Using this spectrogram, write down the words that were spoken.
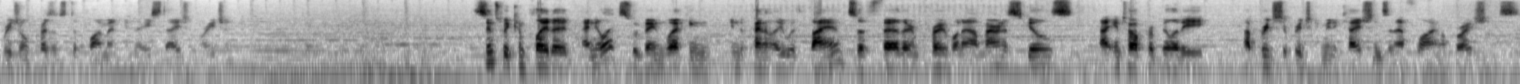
regional presence deployment in the East Asian region. Since we completed ANULEX, we've been working independently with Bayern to further improve on our mariner skills, our interoperability, our bridge-to-bridge -bridge communications and our flying operations.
